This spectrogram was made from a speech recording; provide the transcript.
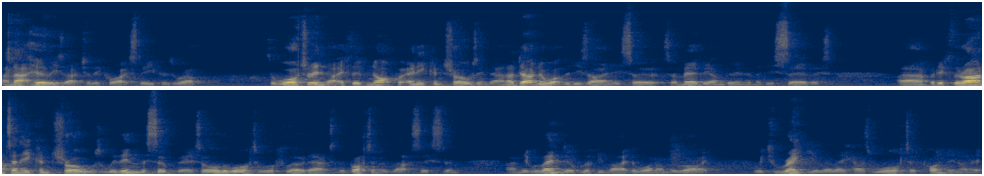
And that hill is actually quite steep as well. So water in that, if they've not put any controls in there, and I don't know what the design is, so, so maybe I'm doing them a disservice, uh, but if there aren't any controls within the subbase, all the water will flow down to the bottom of that system and it will end up looking like the one on the right, which regularly has water ponding on it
